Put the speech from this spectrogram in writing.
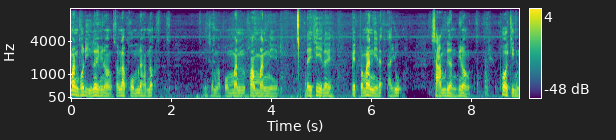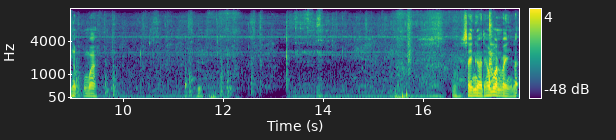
มันพอดีเลยพี่น้องสำหรับผมนะครับเนาะนี่สำหรับผมมันความมันนี่ได้ที่เลยเป็ดประมาณนี้แหละอายุสามเดือนพี่น้องพ่อกินครับผมว่าใส่เนื้อที่เขาล้วนไว้นี่แหละ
